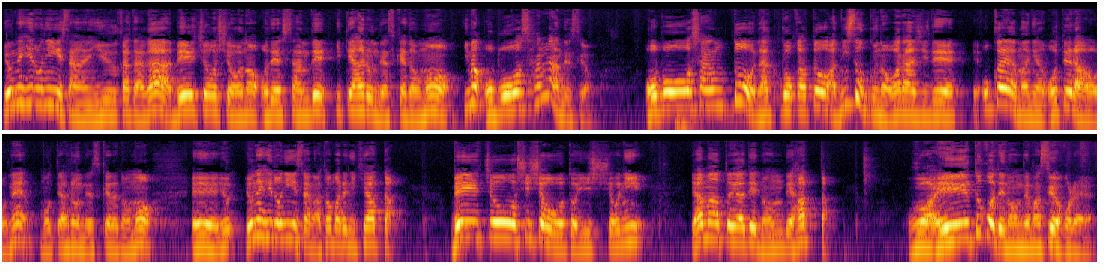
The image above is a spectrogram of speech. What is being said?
米広兄さんいう方が米朝師匠のお弟子さんでいてはるんですけども、今お坊さんなんですよ。お坊さんと落語家と二足のわらじで、岡山にはお寺をね、持ってあるんですけれども、えー米広兄さんが泊まりに来はった。米朝師匠と一緒に大和屋で飲んではった。うわ、ええとこで飲んでますよ、これ。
